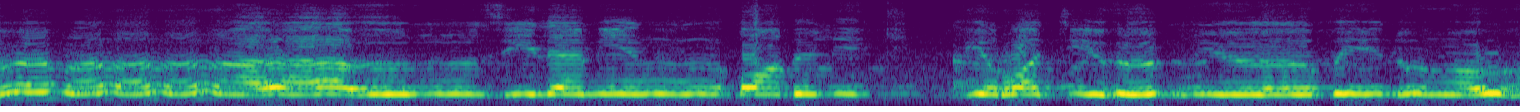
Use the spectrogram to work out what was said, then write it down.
وما أنزل من قبلك برتهم يوقنون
